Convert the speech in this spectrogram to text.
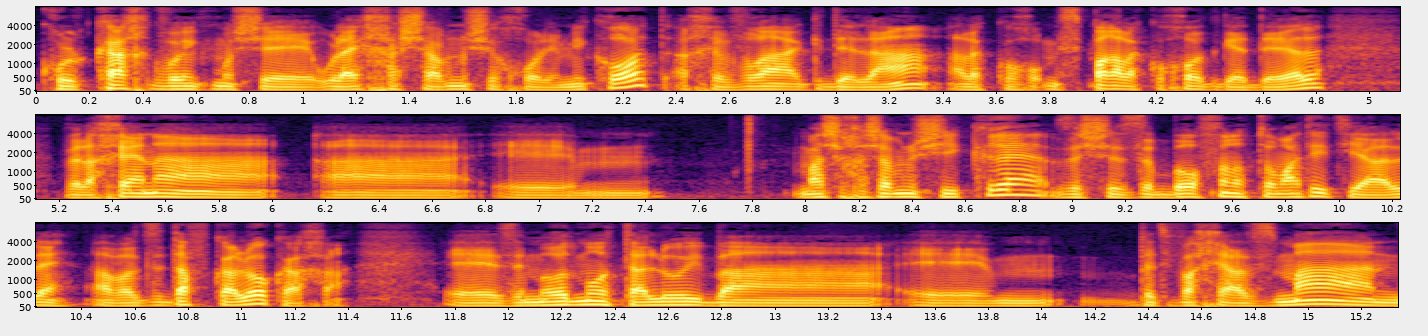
כל כך גבוהים כמו שאולי חשבנו שיכולים לקרות. החברה גדלה, הלקוח, מספר הלקוחות גדל, ולכן ה, ה, אה, מה שחשבנו שיקרה זה שזה באופן אוטומטית יעלה, אבל זה דווקא לא ככה. אה, זה מאוד מאוד תלוי ב, אה, בטווחי הזמן,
